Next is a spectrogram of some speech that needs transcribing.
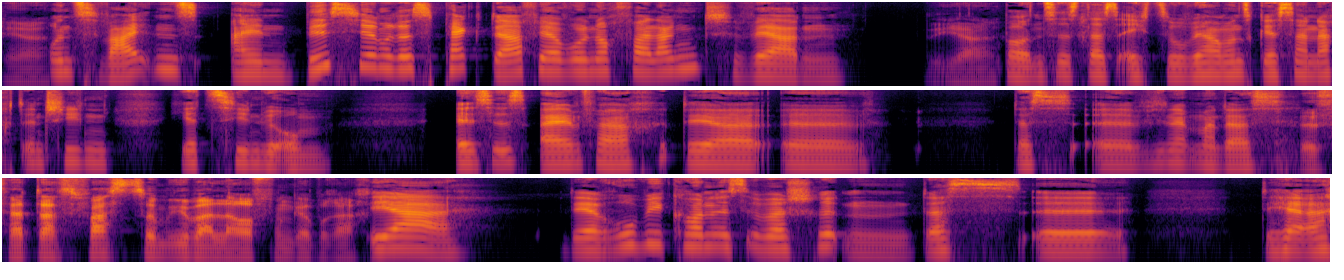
Ja. Und zweitens, ein bisschen Respekt darf ja wohl noch verlangt werden. Ja. Bei uns ist das echt so. Wir haben uns gestern Nacht entschieden, jetzt ziehen wir um. Es ist einfach der äh, das, äh, wie nennt man das? Es hat das fast zum Überlaufen gebracht. Ja, der Rubikon ist überschritten. Das, äh, der,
